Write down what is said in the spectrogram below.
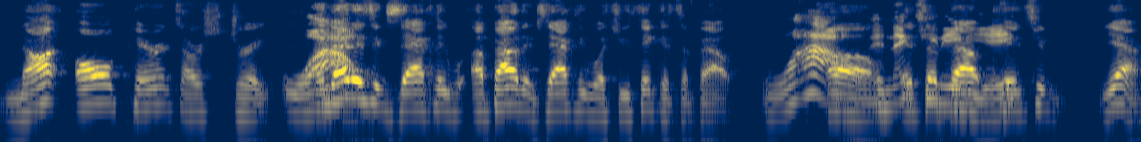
Not All Parents Are Straight. Wow. And that is exactly about exactly what you think it's about. wow. Um, In it's about kids who, yeah,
